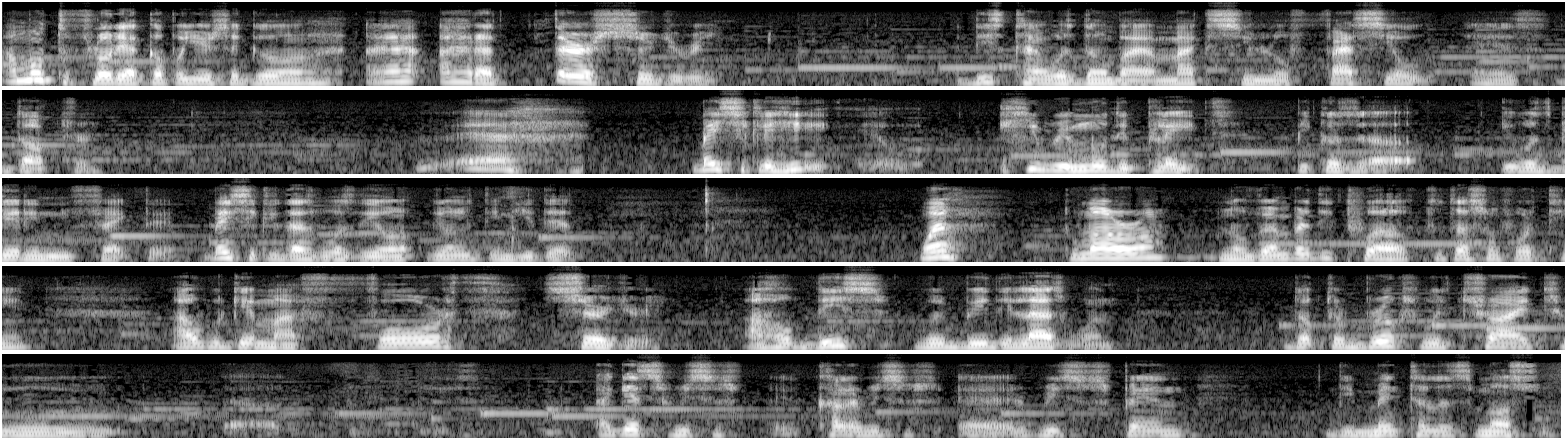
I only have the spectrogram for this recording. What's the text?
I moved to Florida a couple years ago. I, I had a third surgery. This time was done by a maxillofacial uh, doctor. Uh, basically he he removed the plate because uh, it was getting infected. Basically that was the, the only thing he did well, tomorrow, November the 12th, 2014, I will get my fourth surgery. I hope this will be the last one. Dr. Brooks will try to, uh, I guess, resus color resus uh, resuspend the mentalis muscle.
